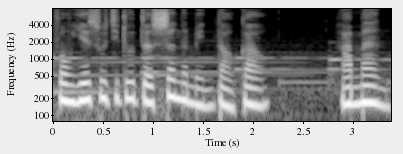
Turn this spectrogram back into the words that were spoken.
奉耶稣基督得胜的名祷告，阿门。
